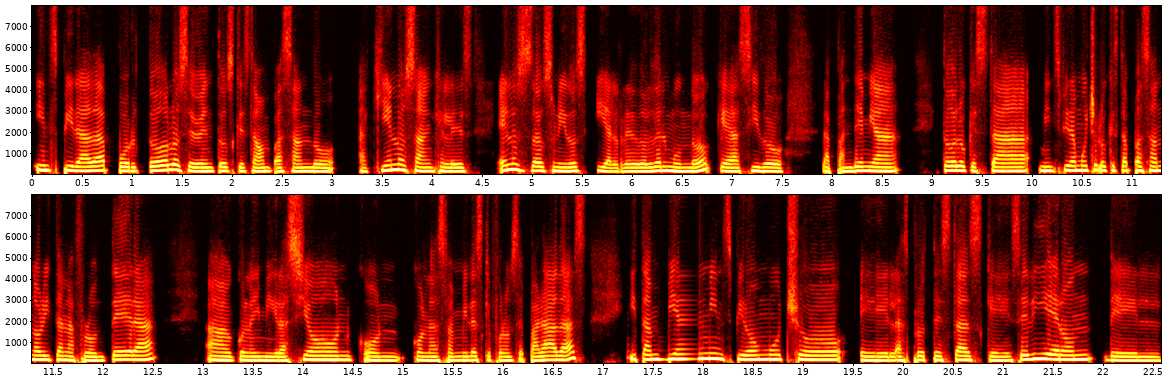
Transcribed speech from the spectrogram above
inspirada por todos los eventos que estaban pasando aquí en Los Ángeles, en los Estados Unidos y alrededor del mundo, que ha sido la pandemia, todo lo que está, me inspira mucho lo que está pasando ahorita en la frontera, uh, con la inmigración, con, con, las familias que fueron separadas. Y también me inspiró mucho eh, las protestas que se dieron del,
